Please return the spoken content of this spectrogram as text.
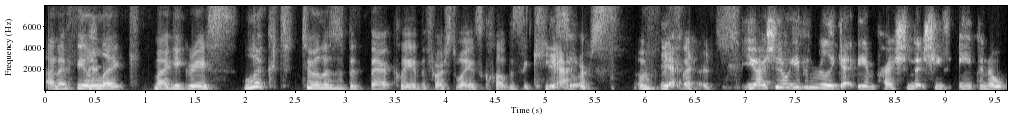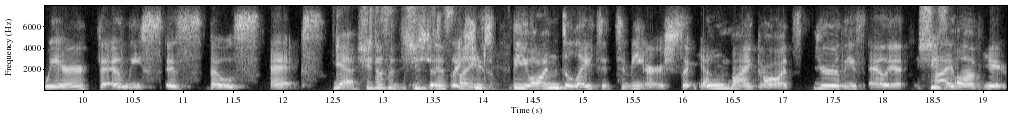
And I feel like Maggie Grace looked to Elizabeth Berkley in the First Wives Club as a key Yeah. source of Yeah. research. You actually don't even really get the impression that she's even aware that Elise is Bill's ex. Yeah, she doesn't, she's, She's, just, like, she's beyond delighted to meet her. She's like, Yeah. oh my God, you're Elise Elliott. she's I love you.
